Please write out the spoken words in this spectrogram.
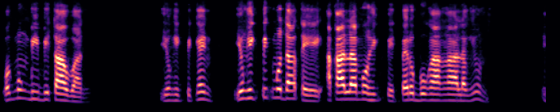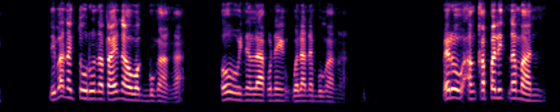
huwag mong bibitawan yung higpit. Ngayon, yung higpit mo dati, akala mo higpit, pero bunganga lang yun. Di ba nagturo na tayo na huwag bunganga? Oh, winala ko na yung wala na bunganga. Pero ang kapalit naman,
